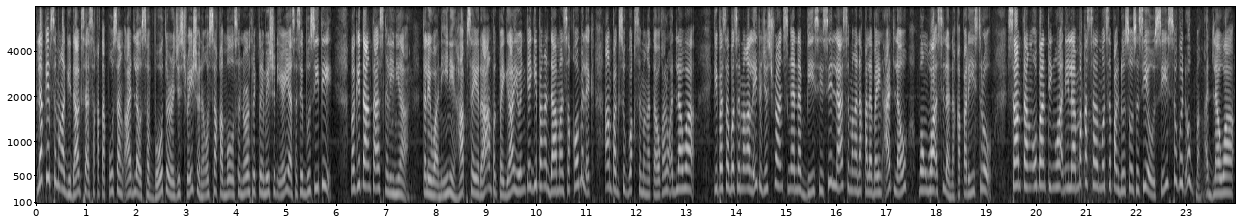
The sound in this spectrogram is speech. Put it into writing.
Lakip sa mga gidagsa sa katapusang adlaw sa voter registration ng Osaka Mall sa North Reclamation Area sa Cebu City. Magita ang taas nga linya. Taliwan ini hapsayra ang pagpaygayon kay gipangandaman sa COMELEC ang pagsugwak sa mga tao karong adlaw. Gipasabot sa mga late registrants nga na busy sila sa mga nakalabayng adlaw mong wa sila nakaparehistro. Samtang uban tingwa nila makasalmot sa pagduso sa COC sugod ugmang adlaw.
